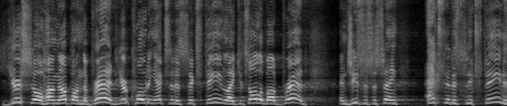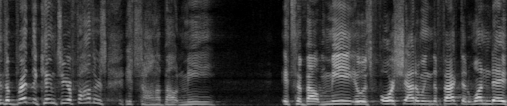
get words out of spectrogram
You're so hung up on the bread. You're quoting Exodus 16 like it's all about bread. And Jesus is saying, Exodus 16 and the bread that came to your fathers, it's all about me. It's about me. It was foreshadowing the fact that one day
